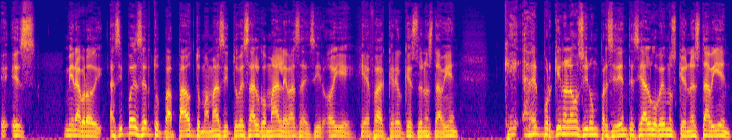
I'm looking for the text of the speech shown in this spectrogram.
e- Es... Mira, Brody, así puede ser tu papá o tu mamá. Si tú ves algo mal, le vas a decir, oye, jefa, creo que esto no está bien. ¿Qué? A ver, ¿por qué no le vamos a ir a un presidente si algo vemos que no está bien?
